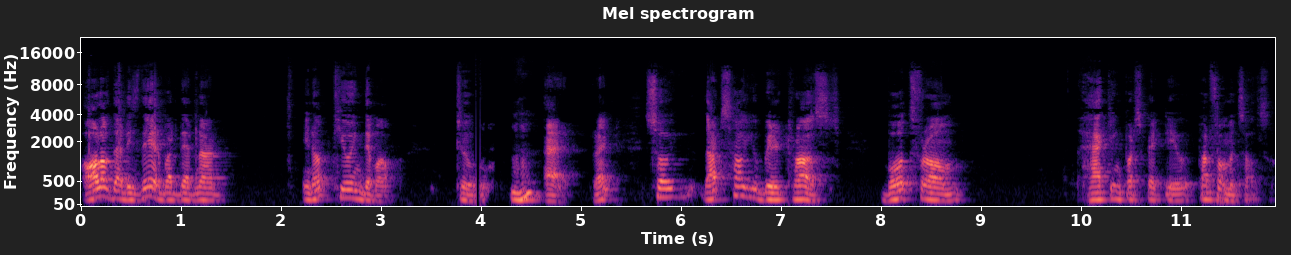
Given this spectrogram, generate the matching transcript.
all of that is there but they're not you know queuing them up to hmm add right? So that's how you build trust both from hacking perspective performance also.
